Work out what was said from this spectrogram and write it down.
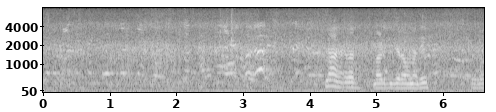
যা স্কেট বোর্ড দেখে যা না এবার বাড়ির দিকে রওনা দিই চলো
